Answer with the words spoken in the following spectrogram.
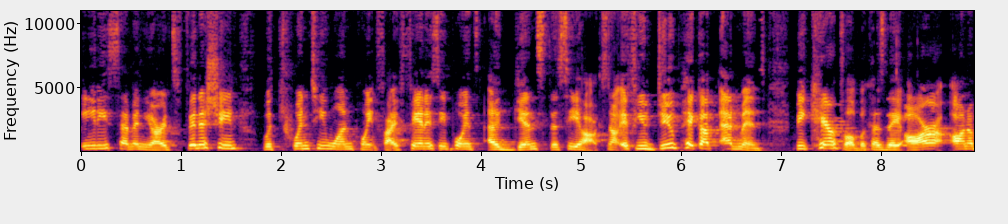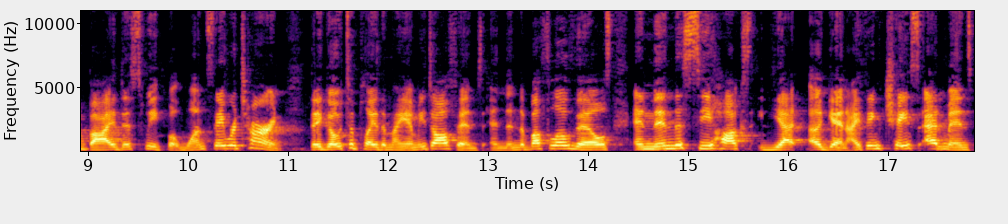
87 yards, finishing with 21.5 fantasy points against the Seahawks. Now, if you do pick up Edmonds, be careful because they are on a bye this week, but once they return, they go to play the Miami Dolphins and then the Buffalo Bills and then the Seahawks yet again. I think Chase Edmonds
